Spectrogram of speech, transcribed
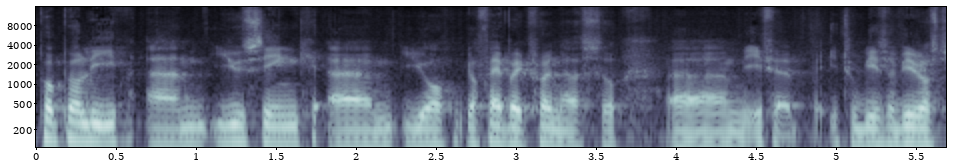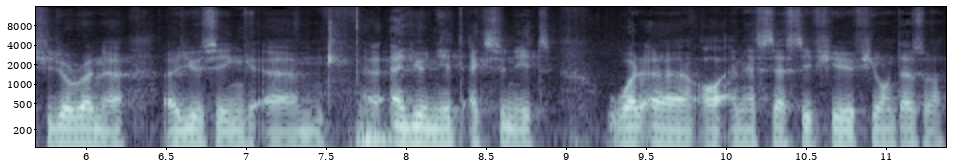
properly um, using um, your, your favorite runner. So um, if uh, it will be the Visual Studio runner uh, using um, uh, XUnit, what, uh, or MSS if you, if you want as well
